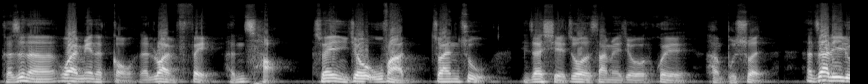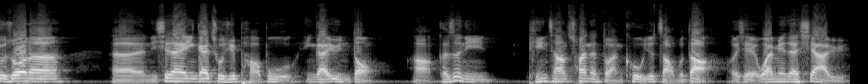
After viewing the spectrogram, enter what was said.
可是呢，外面的狗在乱吠，很吵，所以你就无法专注，你在写作上面就会很不顺。那再例如说呢，呃，你现在应该出去跑步，应该运动啊，可是你平常穿的短裤就找不到，而且外面在下雨。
